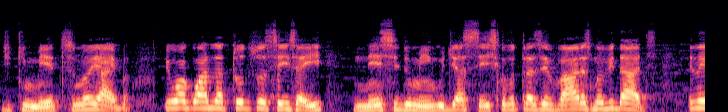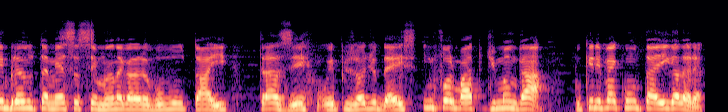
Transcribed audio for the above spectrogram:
de Kimetsu no Yaiba. Eu aguardo a todos vocês aí nesse domingo, dia 6, que eu vou trazer várias novidades. E lembrando também essa semana, galera, eu vou voltar aí trazer o episódio 10 em formato de mangá, porque ele vai contar aí, galera,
